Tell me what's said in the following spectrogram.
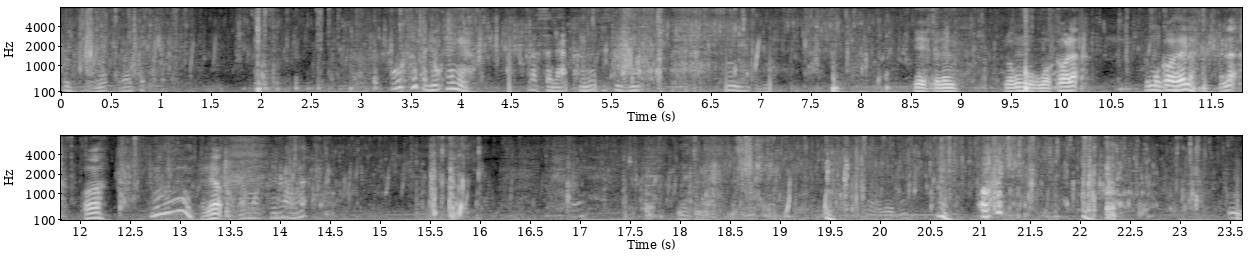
อันนี้เอาไว้เก็บโอ้คือประยุกต์แค่เนี่ยลักษณะคือคือคือนี่เนี่ยประยุกต์นี่ตัวหนึงลงหมูหัวกอละลงหมูกอเถอะน่ะอันละกออืมไปแล้วแล้วมันคือลังละเนี่ยสิ โอ้ยอืม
